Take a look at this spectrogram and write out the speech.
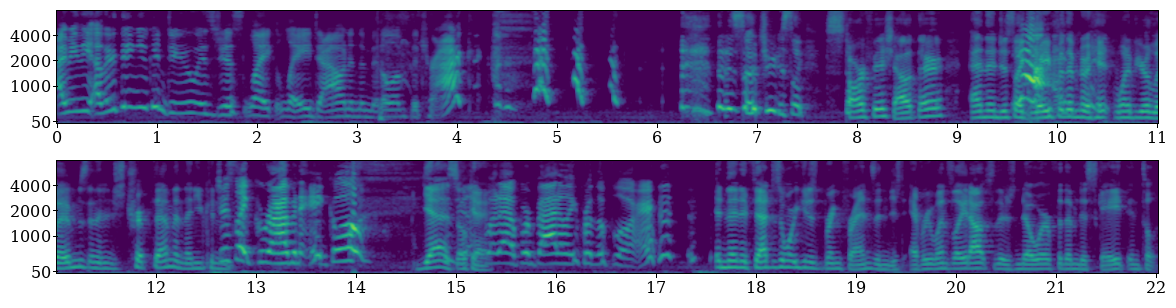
I mean, the other thing you can do is just like lay down in the middle of the track. That's so true. Just like starfish out there, and then just like Yeah. wait for them to hit one of your limbs, and then just trip them, and then you can. Just like grab an ankle. yes, Be like, okay. what up? We're battling from the floor. And then if that doesn't work, you just bring friends, and just everyone's laid out, so there's nowhere for them to skate until.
